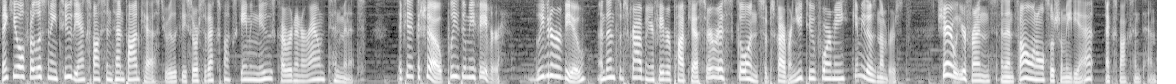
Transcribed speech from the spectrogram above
Thank you all for listening to the Xbox in 10 podcast, your weekly source of Xbox gaming news covered in around 10 minutes. If you like the show, please do me a favor. Leave it a review, and then subscribe on your favorite podcast service. Go and subscribe on YouTube for me. Give me those numbers. Share it with your friends, and then follow on all social media at Xbox in 10.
